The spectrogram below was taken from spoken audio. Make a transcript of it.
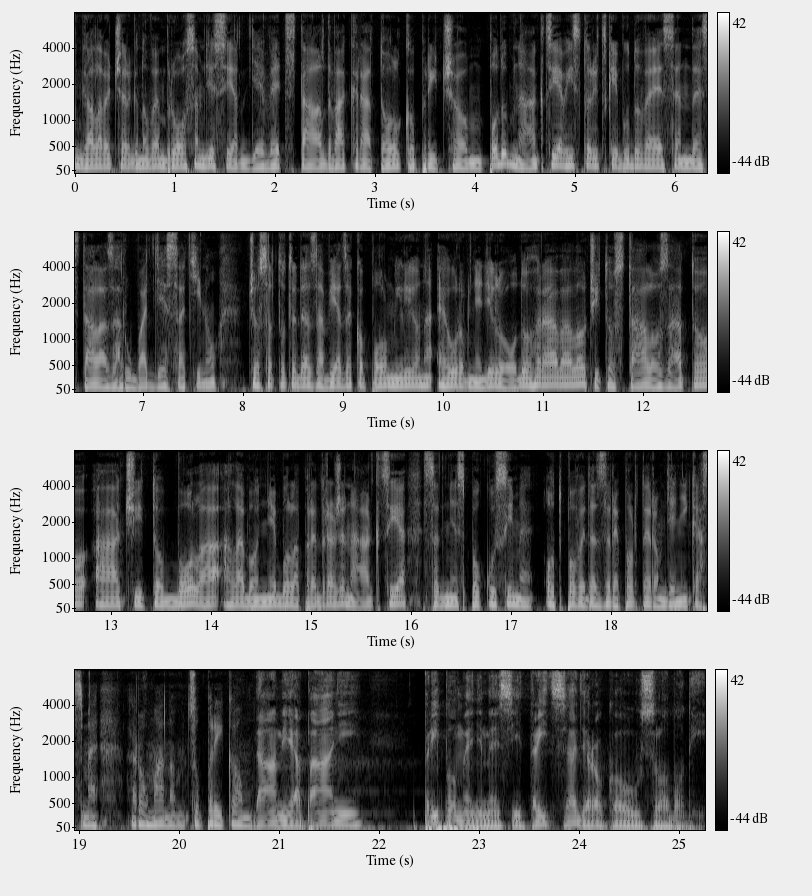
gala večer k novembru 89 stál dvakrát toľko, pričom podobná akcia v historickej budove SND stála zhruba desatinu. Čo sa to teda za viac ako pol milióna eur v nedelu odohrávalo, či to stálo za to a či to bola alebo nebola predražená akcia, sa dnes pokúsime odpovedať s reportérom denníka SME, Romanom Cuprikom. Dámy a páni, pripomeňme si 30 rokov slobody.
